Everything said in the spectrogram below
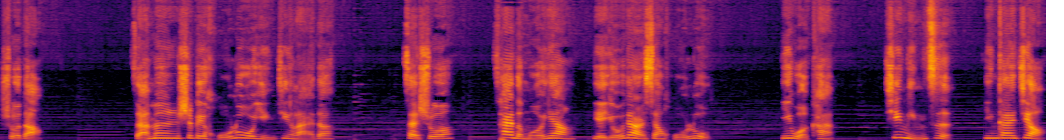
说道：“咱们是被葫芦引进来的。再说，菜的模样也有点像葫芦。依我看，新名字应该叫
